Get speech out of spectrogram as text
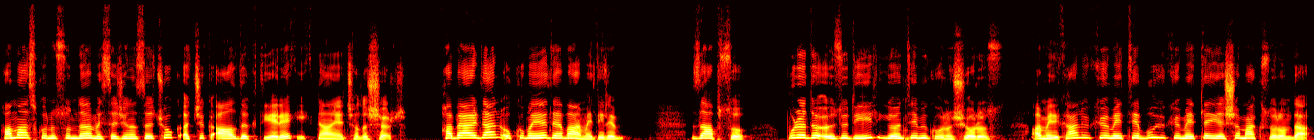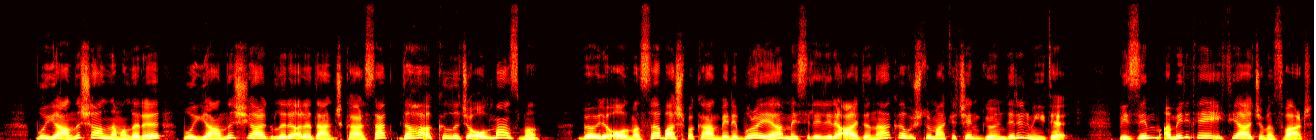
Hamas konusunda mesajınızı çok açık aldık diyerek iknaya çalışır. Haberden okumaya devam edelim. Zapsu, burada özü değil yöntemi konuşuyoruz. Amerikan hükümeti bu hükümetle yaşamak zorunda. Bu yanlış anlamaları, bu yanlış yargıları aradan çıkarsak daha akıllıca olmaz mı? Böyle olmasa başbakan beni buraya meseleleri aydınlığa kavuşturmak için gönderir miydi? Bizim Amerika'ya ihtiyacımız var.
